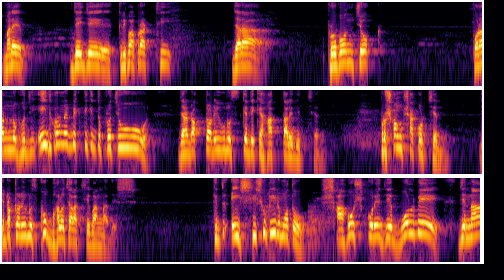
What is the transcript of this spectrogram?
মানে যে যে কৃপাপ্রার্থী যারা প্রবঞ্চক পরান্নভোজী, এই ধরনের ব্যক্তি কিন্তু প্রচুর, যারা ডক্টর ইউনুসকে দেখে হাততালি দিচ্ছেন, প্রশংসা করছেন। যে ডক্টর ইউনুস খুব ভালো চালাচ্ছে বাংলাদেশ। কিন্তু এই শিশুটির মতো সাহস করে যে বলবে যে না,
